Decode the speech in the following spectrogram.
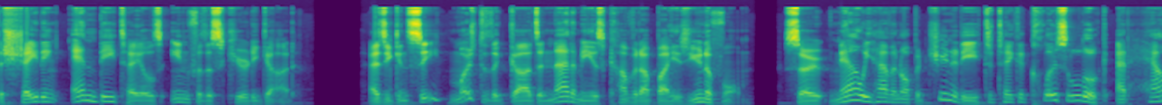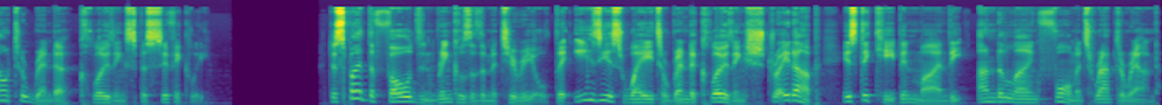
the shading and details in for the security guard. As you can see, most of the guard's anatomy is covered up by his uniform, so now we have an opportunity to take a closer look at how to render clothing specifically. Despite the folds and wrinkles of the material, the easiest way to render clothing straight up is to keep in mind the underlying form it's wrapped around,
